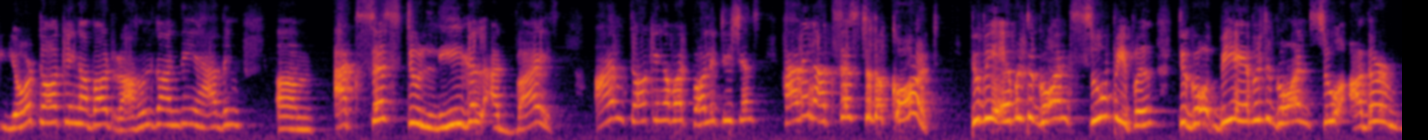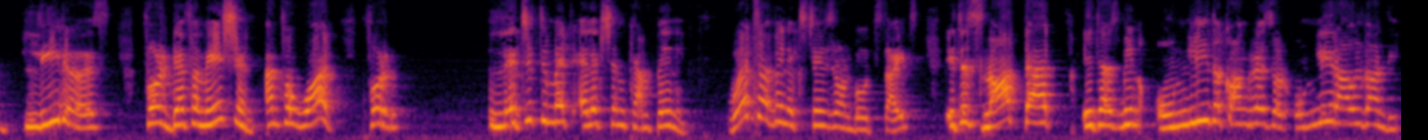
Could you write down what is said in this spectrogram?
you're talking about Rahul Gandhi having um, access to legal advice I'm talking about politicians having access to the court to be able to go and sue people, to go be able to go and sue other leaders for defamation. And for what? For legitimate election campaigning. Words have been exchanged on both sides. It is not that it has been only the Congress or only Rahul Gandhi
